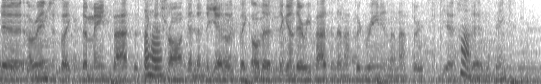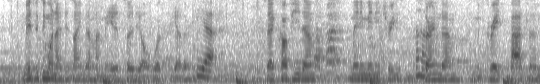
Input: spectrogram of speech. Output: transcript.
The orange is like the main path, so it's like Uh-huh. the trunk, and then the yellow it's like all the secondary path, and then after green, and then after it's yeah Huh. the, the pink. Basically, when I designed them, I made it so they all work together. Yeah. So I copy them, many many trees, Uh-huh. turn them, create paths and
